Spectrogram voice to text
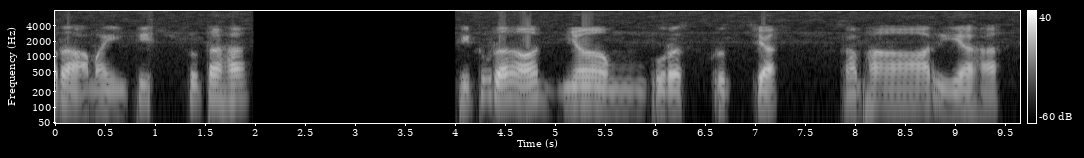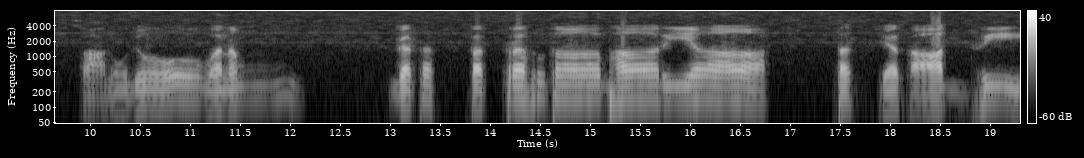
राम इति श्रुतः पितुराज्ञाम् पुरस्कृत्य सभार्यः सानुजो वनम् गतस्तत्र हृता भार्या तस्य साध्वी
